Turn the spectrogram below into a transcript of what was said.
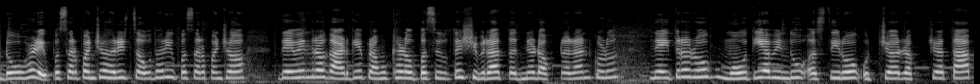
डोहळे उपसरपंच हरीश चौधरी उपसरपंच देवेंद्र गाडगे प्रामुख्याने उपस्थित होते. शिबिरात तज्ज्ञ डॉक्टरांकडून नेत्ररोग मोतियाबिंदू अस्थिरोग उच्च रक्तताप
